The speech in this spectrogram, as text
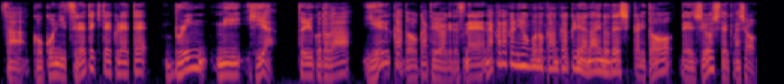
さあ、ここに連れてきてくれて bring me here ということが言えるかどうかというわけですね。なかなか日本語の感覚にはないので、しっかりと練習をしておきましょ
